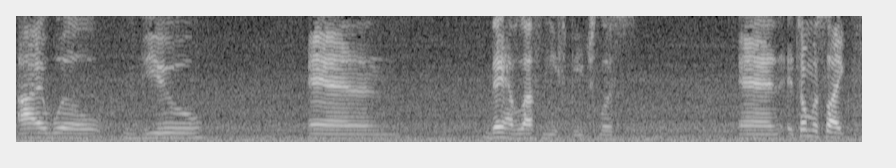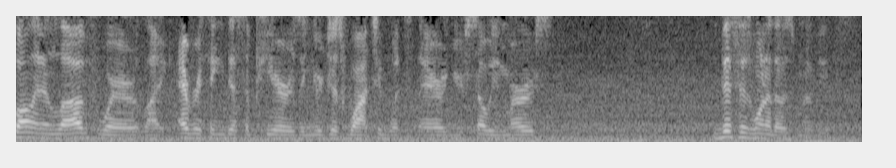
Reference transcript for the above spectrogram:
I will view and they have left me speechless. And it's almost like falling in love where like everything disappears and you're just watching what's there and you're so immersed. This is one of those movies.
